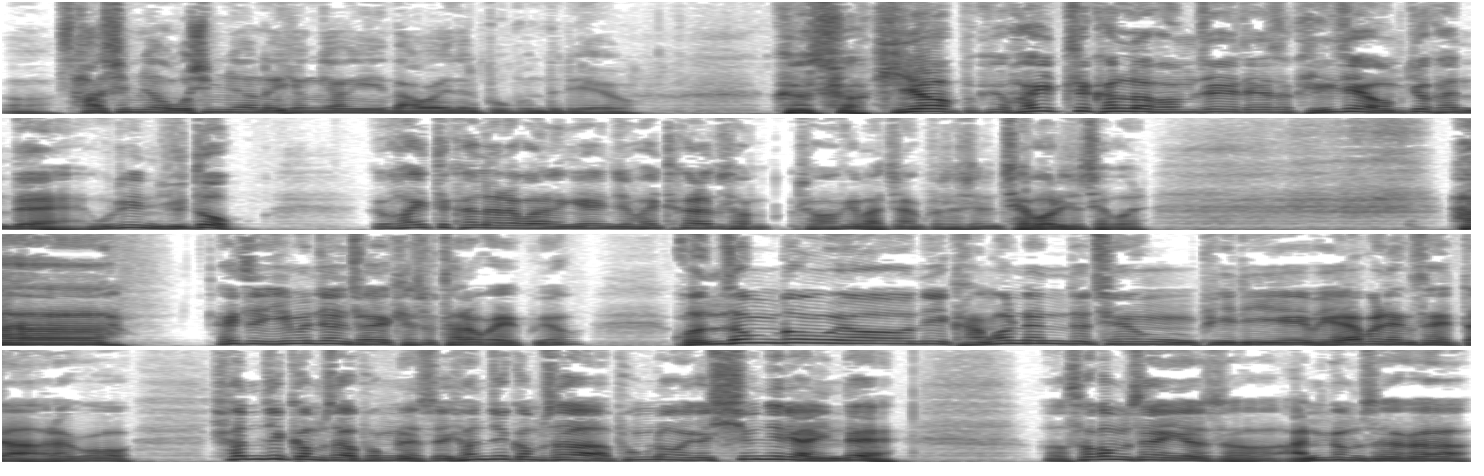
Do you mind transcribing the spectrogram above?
어 40년, 50년의 형량이 나와야 될 부분들이에요. 그렇죠. 기업 그 화이트 칼라 범죄에 대해서 굉장히 엄격한데 우리는 유독 그 화이트 칼라라고 하는 게 이제 화이트 칼라도 정, 정확하게 맞지 않고 사실은 재벌이죠, 재벌. 아, 하여튼 이 문제는 저희가 계속 다뤄가겠고요. 권성동 의원이 강원랜드 채용 비리에 외압을 행사했다라고 현직 검사가 폭로했어요. 현직 검사 폭로 이거 쉬운 일이 아닌데 어, 서 검사에 이어서 안 검사가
